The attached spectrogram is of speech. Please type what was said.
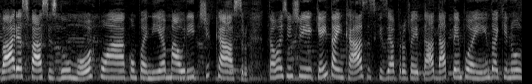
Várias faces do humor com a companhia Mauri de Castro. Então a gente, quem está em casa, se quiser aproveitar, dá tempo ainda aqui no,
